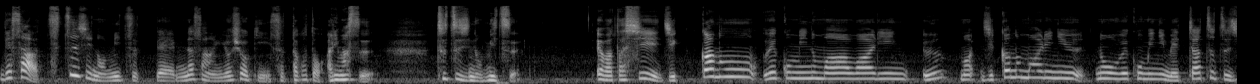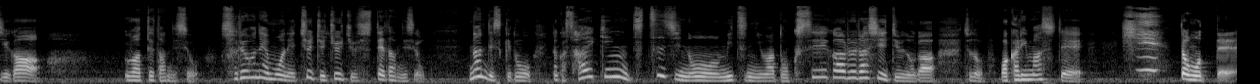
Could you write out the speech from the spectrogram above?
でさツツジの蜜って皆さん幼少期に吸ったことあります？ツツジの蜜。え私実家の植え込みの周りん、ま、実家の周りにの植え込みにめっちゃツツジが植わってたんですよ。それをねもうねチューチューチューチュー吸ってたんですよ。なんですけどなんか最近ツツジの蜜には毒性があるらしいというのがちょっと分かりましてひえと思って。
